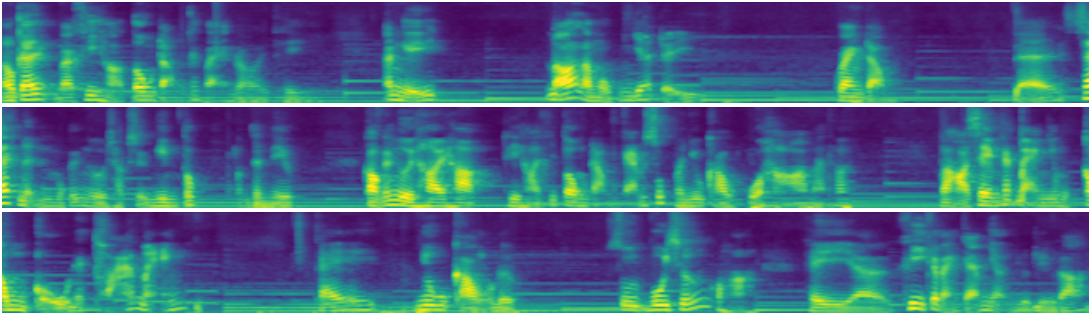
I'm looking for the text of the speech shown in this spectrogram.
ok? Và khi họ tôn trọng các bạn rồi thì anh nghĩ đó là một giá trị quan trọng để xác định một cái người thật sự nghiêm túc trong tình yêu. Còn cái người hời hợt thì họ chỉ tôn trọng cảm xúc và nhu cầu của họ mà thôi. Và họ xem các bạn như một công cụ để thỏa mãn cái nhu cầu được vui sướng của họ. Thì ờ, khi các bạn cảm nhận được điều đó,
